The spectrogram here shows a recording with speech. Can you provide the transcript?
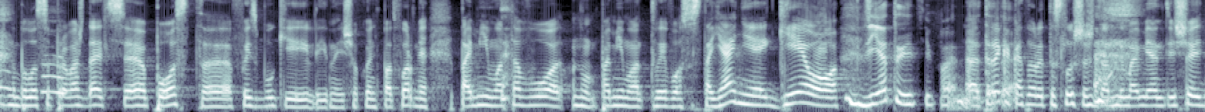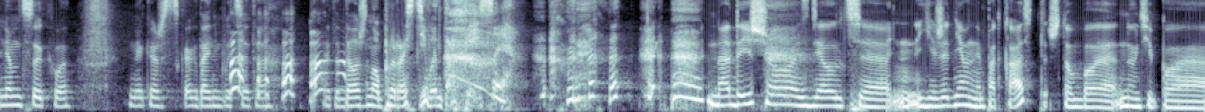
можно было сопровождать э, пост э, в Фейсбуке или на еще какой-нибудь платформе, помимо того, ну, помимо твоего состояния, гео... Где ты, типа? Трека, который ты слушаешь в данный момент, еще и днем цикла. Мне кажется, когда-нибудь это, это должно прорасти в интерфейсы. Надо еще сделать э, ежедневный подкаст, чтобы, ну, типа,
